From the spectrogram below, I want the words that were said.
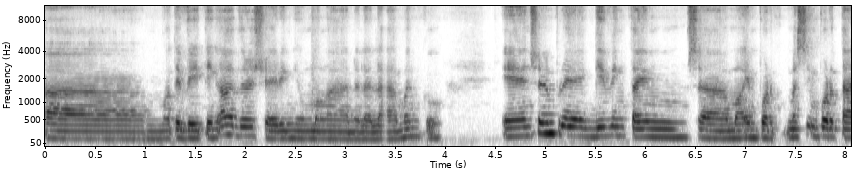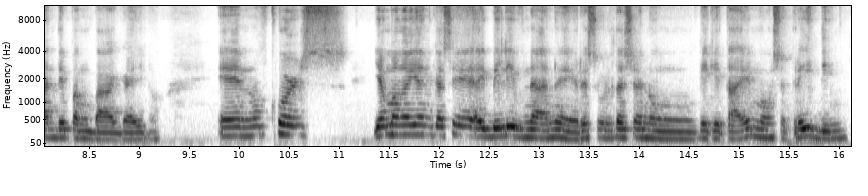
uh, motivating others, sharing yung mga nalalaman ko. And syempre, giving time sa mga import, mas importante pang bagay. No? And of course, yung mga yan kasi I believe na ano eh, resulta siya nung kikitain mo sa trading.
